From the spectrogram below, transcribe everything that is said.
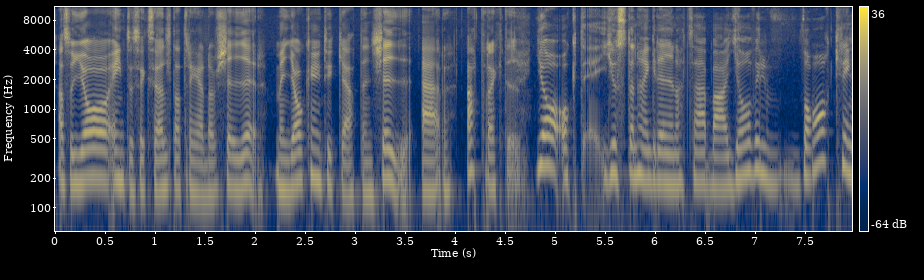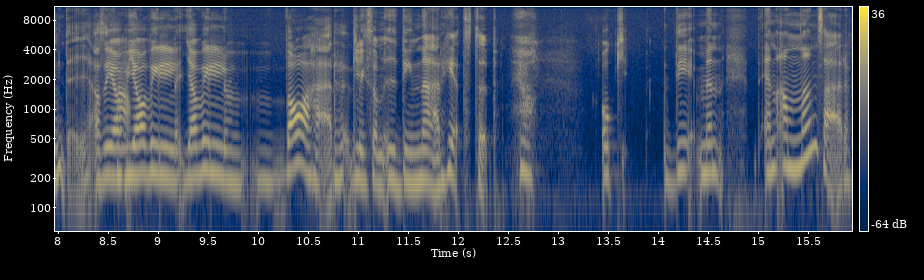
alltså jag är inte sexuellt attraherad av tjejer, men jag kan ju tycka att en tjej är attraktiv. Ja och just den här grejen att så här bara, jag vill vara kring dig. Alltså jag, Ja. jag, vill, jag vill vara här liksom, i din närhet typ. Ja. Och det, men en annan så här,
